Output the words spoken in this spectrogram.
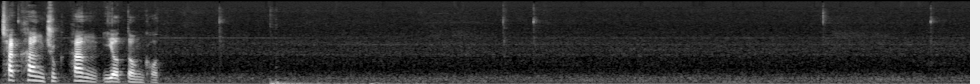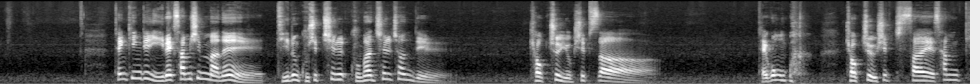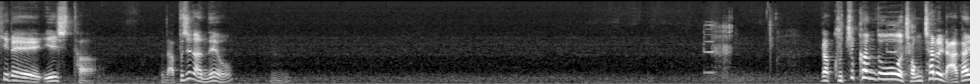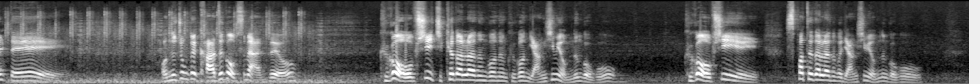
착항 죽항이었던 것. 탱킹 딜 230만에 딜은 97 9만 7천 딜. 격추 64 대공 격추 64에 3킬에 1스타. 나쁘진 않네요. 음. 그러니까 구축함도 정찰을 나갈 때 어느 정도의 가드가 없으면 안 돼요. 그거 없이 지켜달라는 거는 그건 양심이 없는 거고 그거 없이 스파트 달라는 건 양심이 없는 거고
